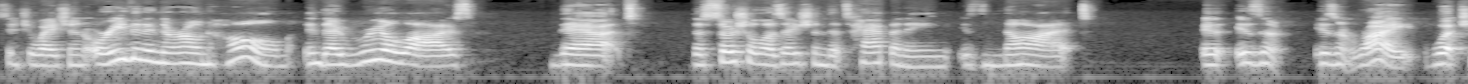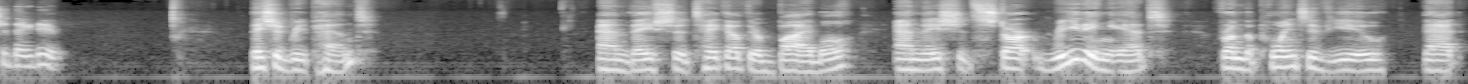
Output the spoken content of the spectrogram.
situation or even in their own home and they realize that the socialization that's happening is not it isn't isn't right what should they do they should repent and they should take out their Bible and they should start reading it from the point of view that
